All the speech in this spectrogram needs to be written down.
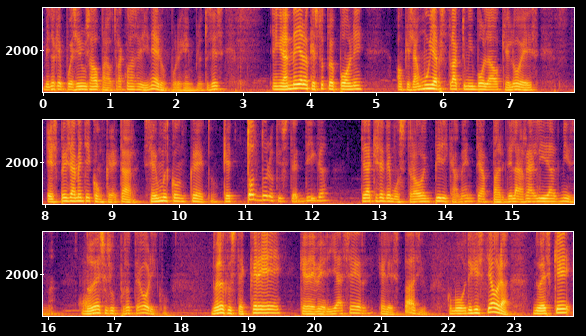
viendo que puede ser usado para otra cosa de dinero, por ejemplo. Entonces, en gran medida lo que esto propone, aunque sea muy abstracto muy volado, que lo es, es precisamente concretar, ser muy concreto, que todo lo que usted diga tenga que ser demostrado empíricamente a partir de la realidad misma, no de su supuesto teórico, no de lo que usted cree que debería ser el espacio. Como dijiste ahora, no es que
